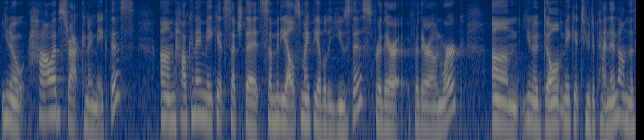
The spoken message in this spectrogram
you know, how abstract can I make this? Um, how can I make it such that somebody else might be able to use this for their for their own work? Um, you know, don't make it too dependent on the,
